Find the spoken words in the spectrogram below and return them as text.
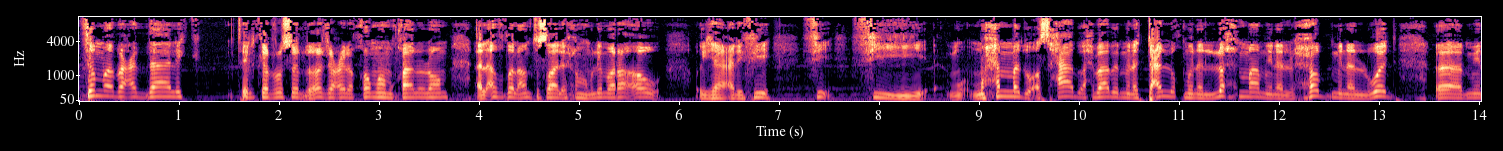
ثم بعد ذلك تلك الرسل رجعوا إلى قومهم قالوا لهم الأفضل أن تصالحهم لما رأوا يعني في في في محمد وأصحابه واحبابه من التعلق من اللحمة من الحب من الود آه، من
